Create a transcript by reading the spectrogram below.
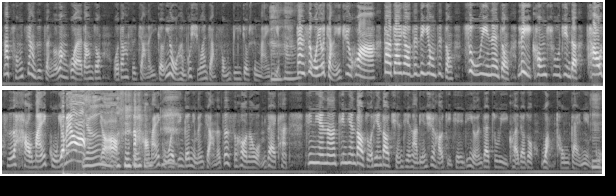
那从这样子整个乱过来当中，我当时讲了一个，因为我很不喜欢讲逢低就是买点，但是我有讲一句话啊，大家要利用这种注意那种利空出尽的超值好买股，有没有？有有。那好买股我已经。跟你们讲了，这时候呢，我们再看今天呢，今天到昨天到前天啊，连续好几天，一定有人在注意一块叫做网通概念股。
